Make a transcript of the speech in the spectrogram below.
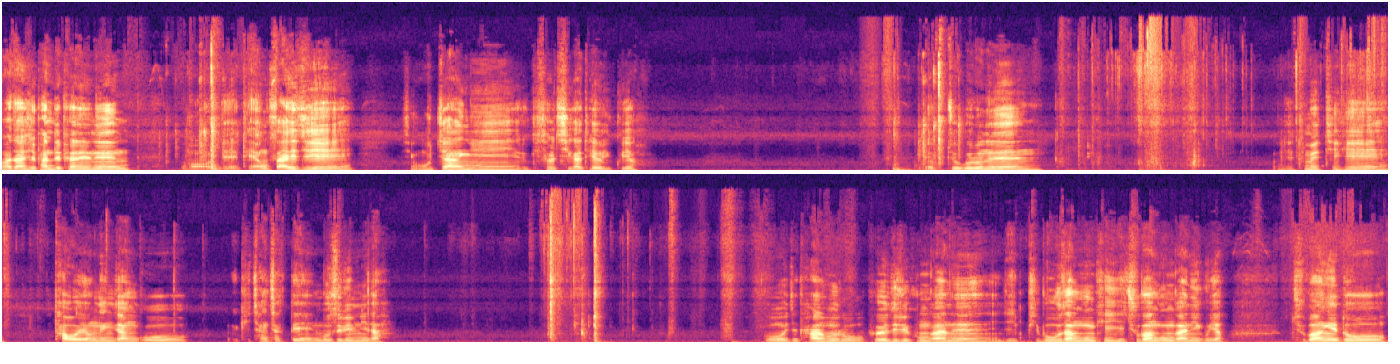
화장실 반대편에는 어, 이제 대형 사이즈의 지금 옷장이 이렇게 설치가 되어 있고요. 옆쪽으로는 이제 도메틱의 타워형 냉장고 이렇게 장착된 모습입니다. 그리고 이제 다음으로 보여드릴 공간은 이제 비보 530K의 주방 공간이고요. 주방에도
